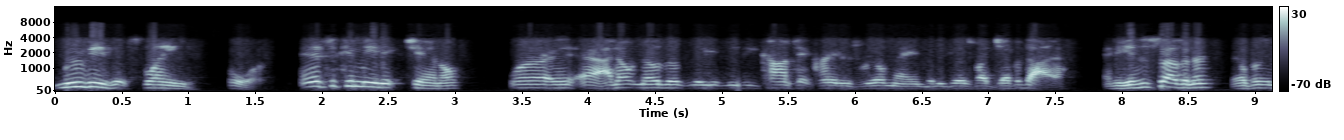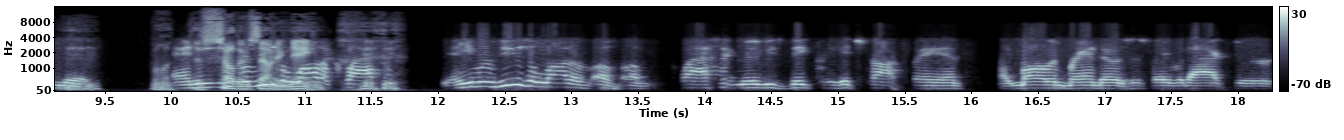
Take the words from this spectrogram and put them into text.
Movies Explained For. And it's a comedic channel where uh, I don't know the, the, the content creator's real name, but he goes by Jebediah. And he is a Southerner, mid. Mm-hmm. Well, and he, he reviews a name. lot of classic. yeah, he reviews a lot of, of, of classic movies. Big Hitchcock fan, like Marlon Brando is his favorite actor.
